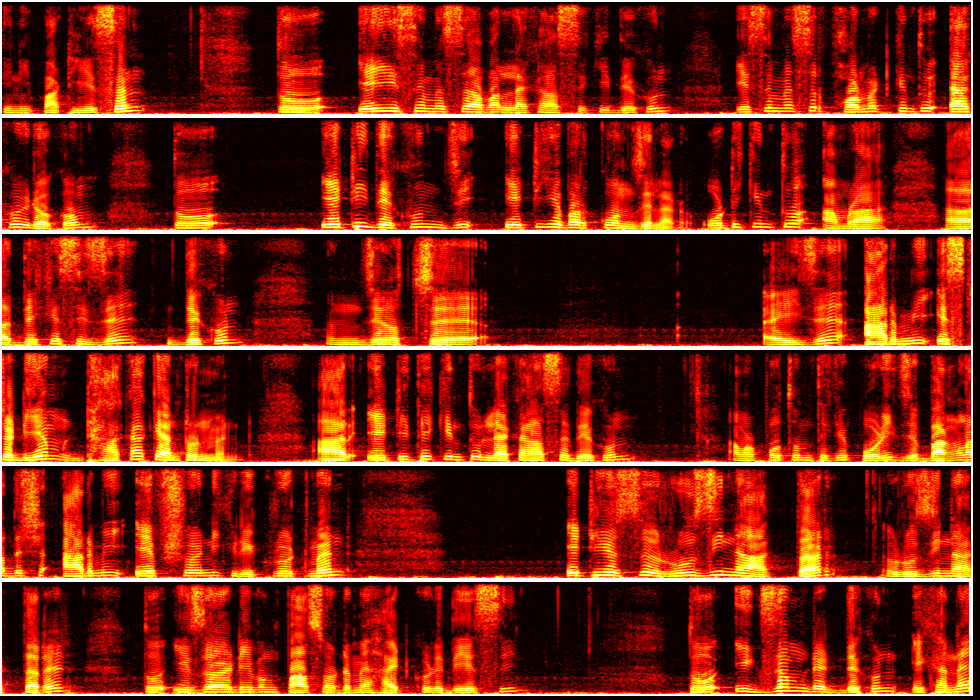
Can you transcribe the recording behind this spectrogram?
তিনি পাঠিয়েছেন। তো এই এস এম এসে আবার লেখা আছে কি, দেখুন এস এম এসের ফরম্যাট কিন্তু একই রকম। তো এটি দেখুন যে এটি এবার কোন জেলার? ওটি কিন্তু আমরা দেখেছি যে, দেখুন, যে হচ্ছে, এই যে আর্মি স্টেডিয়াম ঢাকা ক্যান্টনমেন্ট আর এটিতে কিন্তু লেখা আছে, দেখুন, আমরা প্রথম থেকে পড়ি যে বাংলাদেশ আর্মি এফ সৈনিক রিক্রুটমেন্ট এটি হচ্ছে রুজিনা আক্তার, রুজিনা আক্তারের। তো ইউজার আইডি এবং পাসওয়ার্ড আমি হাইড করে দিয়েছি। তো এক্সাম ডেট দেখুন, এখানে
